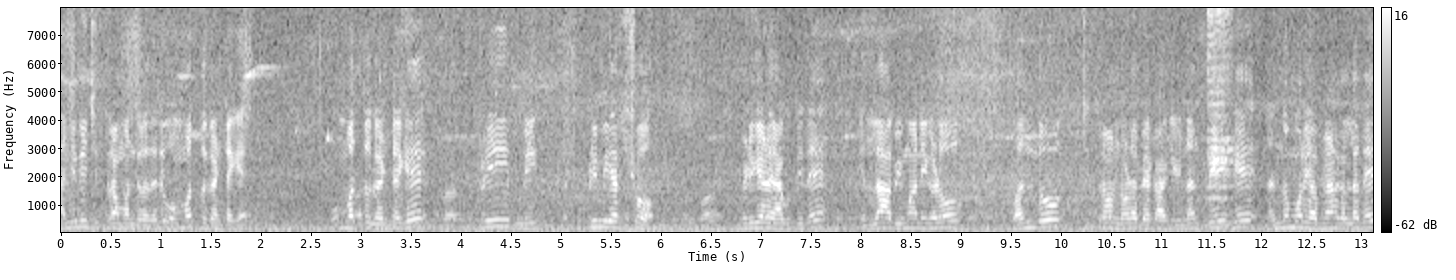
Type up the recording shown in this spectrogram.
ಅಂಜನಿ ಚಿತ್ರಮಂದಿರದಲ್ಲಿ ಒಂಬತ್ತು ಗಂಟೆಗೆ ಒಂಬತ್ತು ಗಂಟೆಗೆ ಪ್ರೀ ಪ್ರೀಮಿಯರ್ ಶೋ ಬಿಡುಗಡೆ ಆಗುತ್ತಿದೆ ಎಲ್ಲ ಅಭಿಮಾನಿಗಳು ಬಂದು ಚಿತ್ರವನ್ನು ನೋಡಬೇಕಾಗಿ ವಿನಂತಿಗೆ ನಂದಮೂರಿ ಅಭಿಮಾನಿಗಳಲ್ಲದೆ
